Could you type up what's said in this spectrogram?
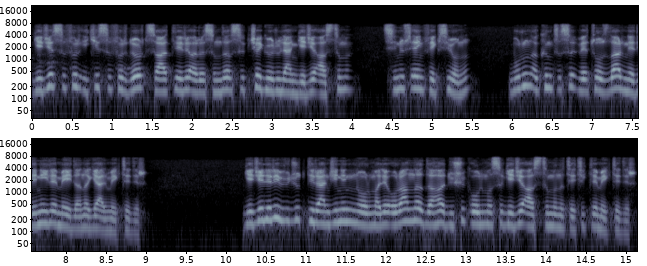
Gece 02.04 saatleri arasında sıkça görülen gece astımı, sinüs enfeksiyonu, burun akıntısı ve tozlar nedeniyle meydana gelmektedir. Geceleri vücut direncinin normale oranla daha düşük olması gece astımını tetiklemektedir.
